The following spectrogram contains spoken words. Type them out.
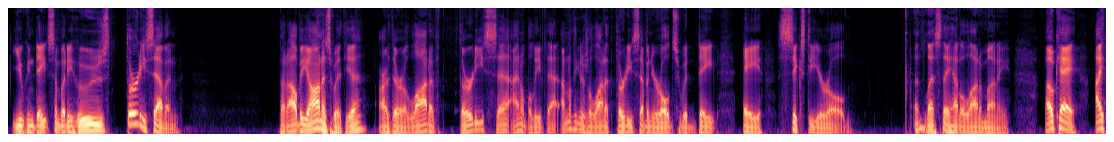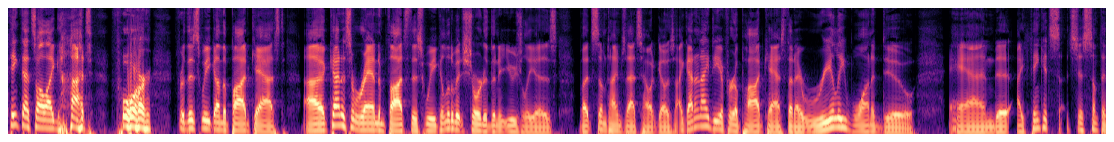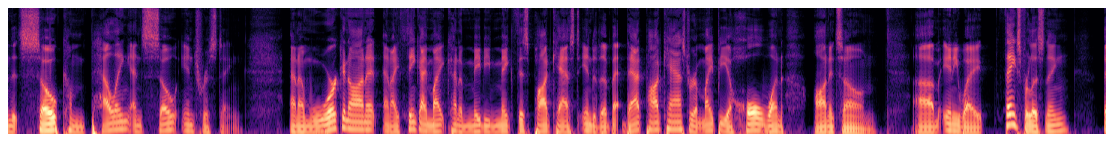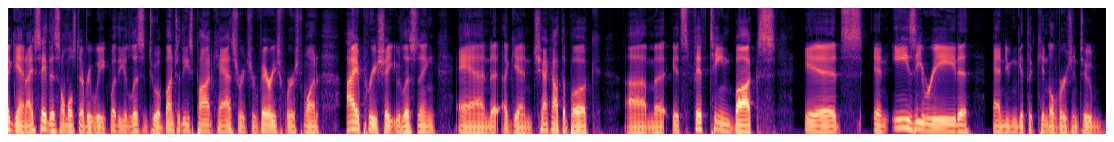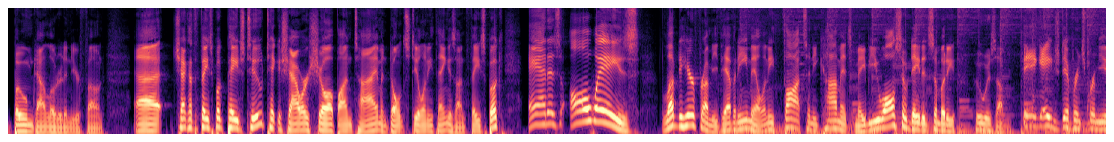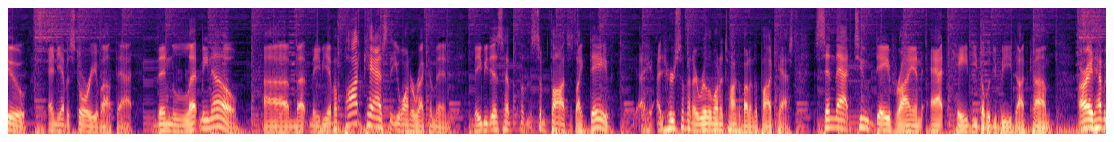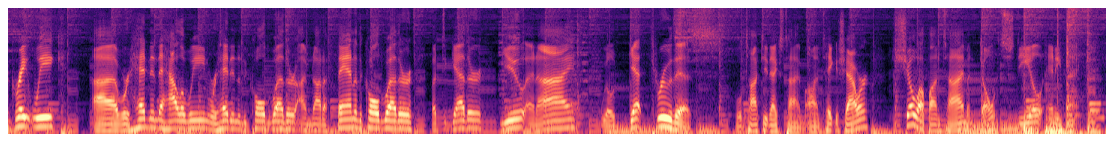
you can date somebody who's 37. But I'll be honest with you, are there a lot of 37? I don't believe that. I don't think there's a lot of 37 year olds who would date a 60 year old unless they had a lot of money. Okay, I think that's all I got for for this week on the podcast. Uh, kind of some random thoughts this week, a little bit shorter than it usually is, but sometimes that's how it goes. I got an idea for a podcast that I really want to do. And uh, I think it's, it's just something that's so compelling and so interesting. And I'm working on it. And I think I might kind of maybe make this podcast into the that podcast, or it might be a whole one on its own. Um, anyway, thanks for listening again, I say this almost every week, whether you listen to a bunch of these podcasts or it's your very first one, I appreciate you listening. And again, check out the book. Um, it's 15 bucks. It's an easy read, and you can get the Kindle version too. Boom, download it into your phone. Uh, check out the Facebook page too. Take a shower, show up on time, and don't steal anything is on Facebook. And as always, Love to hear from you. If you have an email, any thoughts, any comments, maybe you also dated somebody who was a big age difference from you and you have a story about that, then let me know. Um, maybe you have a podcast that you want to recommend. Maybe you just have some thoughts. It's like, Dave, I, I heard something I really want to talk about on the podcast. Send that to Dave Ryan at kdwb.com. All right, have a great week. Uh, we're heading into Halloween. We're heading into the cold weather. I'm not a fan of the cold weather, but together, you and I will get through this. We'll talk to you next time on Take a Shower. Show up on time and don't steal anything.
